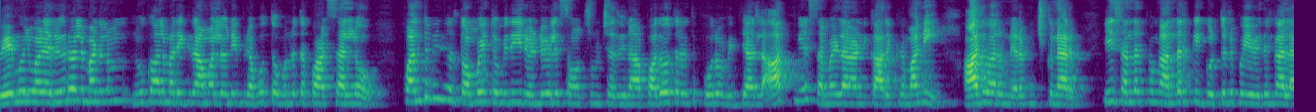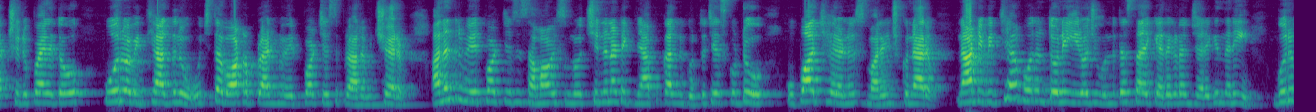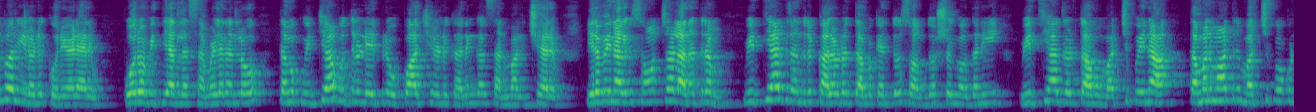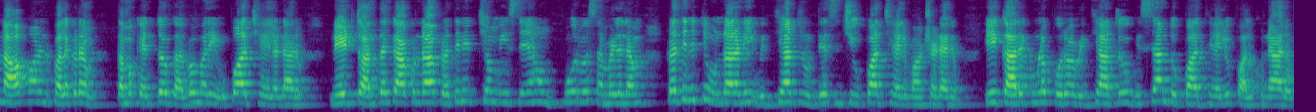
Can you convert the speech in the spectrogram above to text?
Vemulawada rural మండలం నూకాలమరి గ్రామంలోని ప్రభుత్వ ఉన్నత పాఠశాలలో పంతొమ్మిది వందల తొంభై తొమ్మిది రెండు వేల సంవత్సరం చదివిన పదో తరగతి పూర్వ విద్యార్థుల ఆత్మీయ సమ్మేళనాన్ని కార్యక్రమాన్ని ఆదివారం నిర్వహించుకున్నారు. ఈ సందర్భంగా అందరికీ గుర్తుండిపోయే విధంగా లక్ష రూపాయలతో పూర్వ విద్యార్థులు ఉచిత వాటర్ ప్లాంట్ను ఏర్పాటు చేసి ప్రారంభించారు. అనంతరం ఏర్పాటు చేసే సమావేశంలో చిన్ననాటి జ్ఞాపకాలను గుర్తు చేసుకుంటూ ఉపాధ్యాయులను స్మరించుకున్నారు. నాటి విద్యా బోధనతోనే ఈ రోజు ఉన్నత స్థాయికి ఎదగడం జరిగిందని గురువర్యులను కొనియాడారు. పూర్వ విద్యార్థుల సమ్మేళనంలో తమకు విద్యాబుద్ధులు నేర్పిన ఉపాధ్యాయులను ఘనంగా సన్మానించారు. ఇరవై నాలుగు సంవత్సరాల అనంతరం విద్యార్థులందరూ కలవడం తమకెంతో సంతోషంగా ఉందని విద్యార్థులు తాము మర్చిపోయినా తమను మాత్రం మర్చిపోకుండా ఆహ్వానం పలకడం తమకెంతో గర్వమని ఉపాధ్యాయులు అన్నారు నేటితో అంతం కాకుండా ప్రతినిత్యం ఈ స్నేహం పూర్వ సమ్మేళనం ప్రతినిత్యం ఉండాలని విద్యార్థులను ఉద్దేశించి ఉపాధ్యాయులు మాట్లాడారు. ఈ కార్యక్రమంలో పూర్వ విద్యార్థులు విశ్రాంతి ఉపాధ్యాయులు పాల్గొన్నారు.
